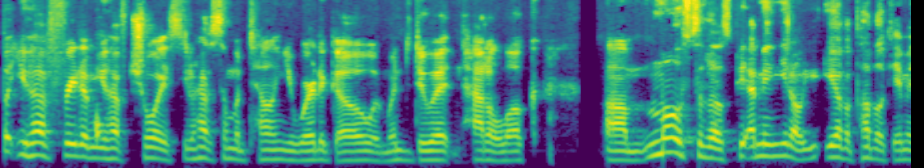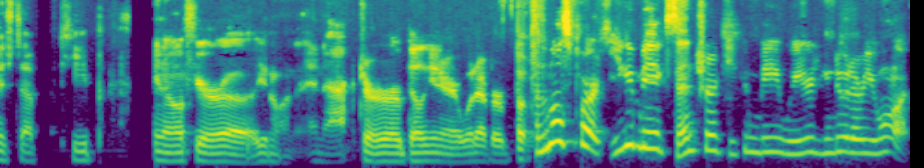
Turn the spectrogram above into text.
but you have freedom. You have choice. You don't have someone telling you where to go and when to do it and how to look. Um, most of those people. I mean, you know, you, you have a public image to keep. You know, if you're a you know an, an actor or a billionaire or whatever. But for the most part, you can be eccentric. You can be weird. You can do whatever you want.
